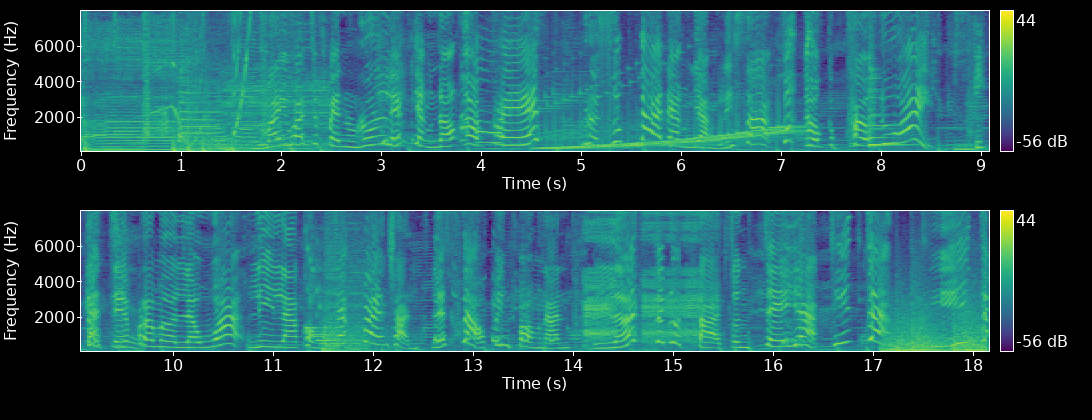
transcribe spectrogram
ได้ ไม่ว่าจะเป็นรุ่นเล็กอย่างน้องออร์เกรส หรือซุปตาดังอย่างลิซ่าก็เอากับเขาด้วย แต่เจ๊ประเมินแล้วว่าลีลาของแจ็คแฟนฉัน และสาวปิงปองนั้น เลิศสะดุดตาจนเจ๊อยากที่จะที่จ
